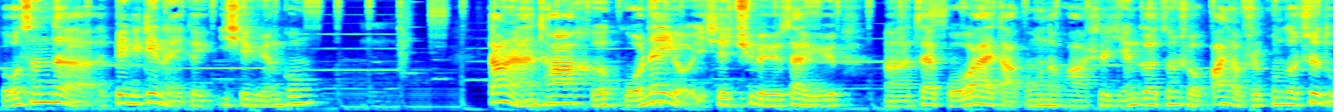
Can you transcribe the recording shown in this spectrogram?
罗森的便利店的一个一些员工。当然，它和国内有一些区别，就在于，嗯、在国外打工的话是严格遵守八小时工作制度，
